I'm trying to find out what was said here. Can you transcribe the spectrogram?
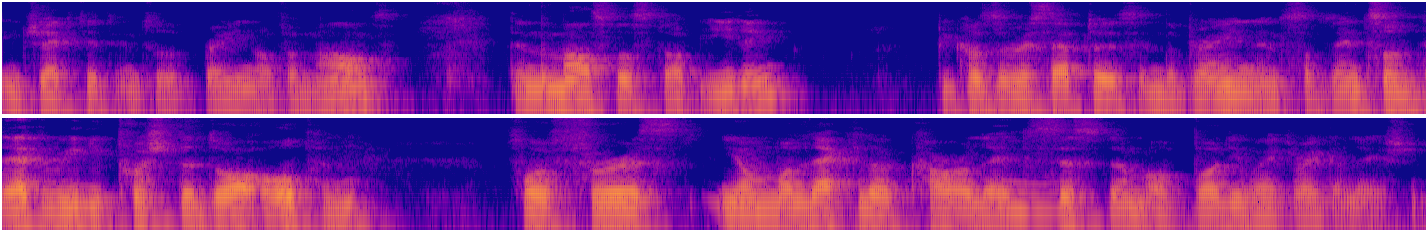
inject it into the brain of a mouse, then the mouse will stop eating because the receptor is in the brain. And so, and so that really pushed the door open for first you know, molecular correlate mm. system of body weight regulation.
